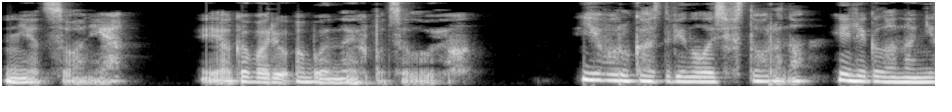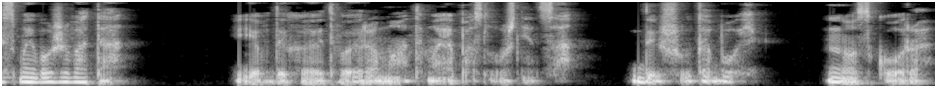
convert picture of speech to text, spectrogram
Нет, Соня, я говорю об иных поцелуях. Его рука сдвинулась в сторону и легла на низ моего живота. Я вдыхаю твой аромат, моя послушница. Дышу тобой. Но скоро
